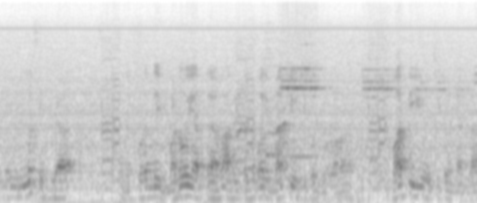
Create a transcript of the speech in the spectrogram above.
இதெல்லாம் அந்த குழந்தை மனோ யாத்திராவை அதுக்கு தகுந்த மாதிரி மாற்றி வச்சுட்டு வந்துடுவான் மாற்றி வச்சுட்டு வந்தான்னா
